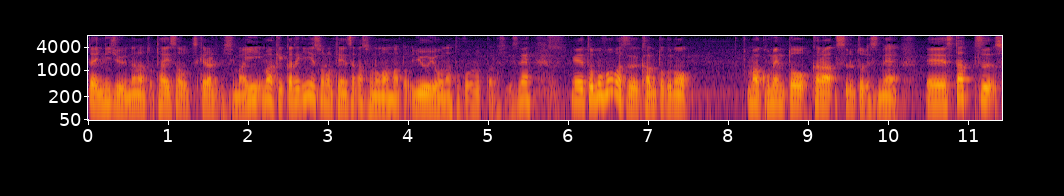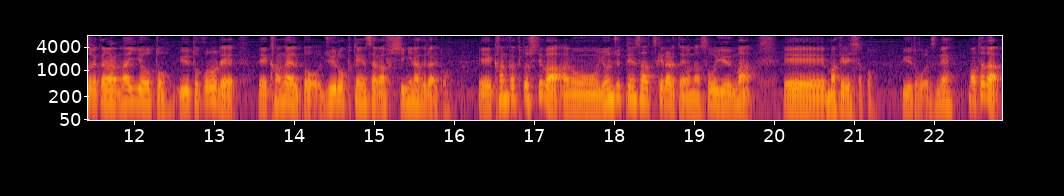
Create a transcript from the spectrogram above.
対27と大差をつけられてしまい、まあ、結果的にその点差がそのままというようなところだったらしいですね、えートム・ホーバス監督のまあ、コメントからするとですね、えースタッツ、それから内容というところで、えー考えると16点差が不思議なぐらいと、えー感覚としてはあのー40点差つけられたようなそういう、まあえー負けでしたというところですね。まあ、ただ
